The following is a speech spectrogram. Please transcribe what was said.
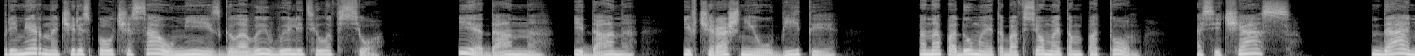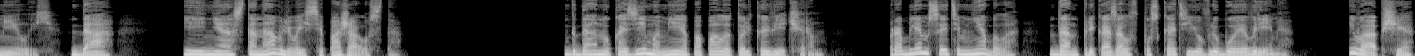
Примерно через полчаса у Мии из головы вылетело все: И Эданна, и Дана, и вчерашние убитые. Она подумает обо всем этом потом. А сейчас... Да, милый, да. И не останавливайся, пожалуйста. К Дану Казима Мия попала только вечером. Проблем с этим не было. Дан приказал впускать ее в любое время. И вообще,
